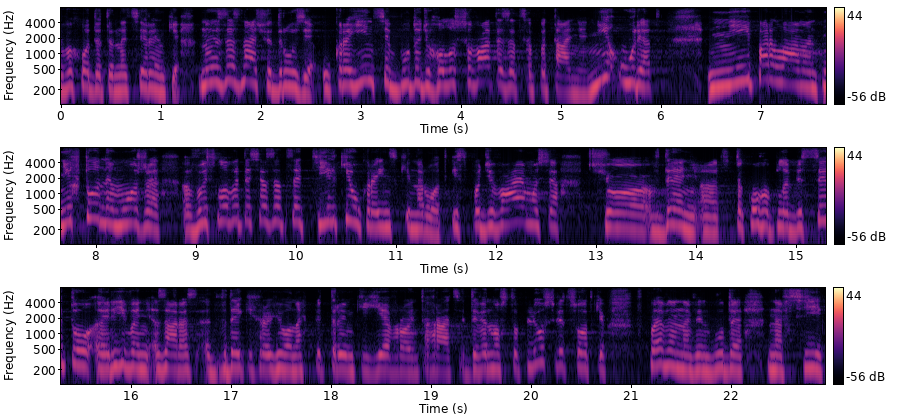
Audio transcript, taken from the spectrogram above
виходити на ці ринки. Ну і зазначу, друзі, українці будуть голосувати за це питання. Ні уряд, ні парламент, ніхто не може висловитися за це, тільки український народ. І сподіваємося, що в день е, такого плебісциту е, рівень зараз в деяких регіонах підтримки євроінтеграції 90 плюс відсотків. Впевнена, він буде на всі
